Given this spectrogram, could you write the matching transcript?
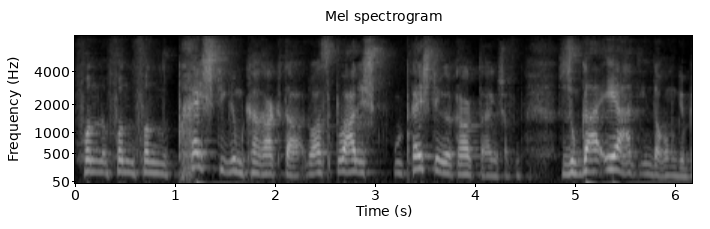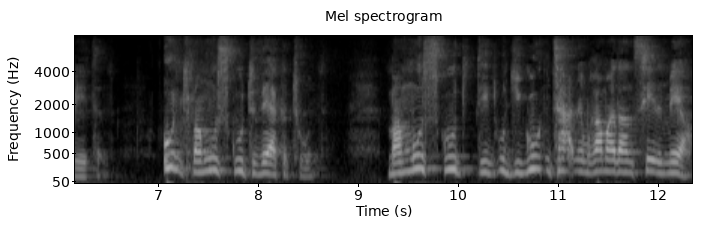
von, von, von prächtigem Charakter, du hast wahrlich prächtige Charaktereigenschaften. Sogar er hat ihn darum gebeten. Und man muss gute Werke tun. Man muss gut, die, und die guten Taten im Ramadan zählen mehr.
